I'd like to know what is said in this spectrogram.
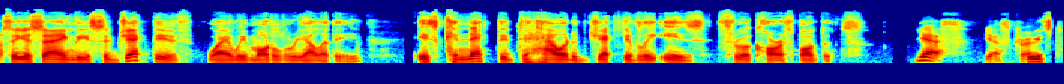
So you're saying the subjective way we model reality is connected to how it objectively is through a correspondence. Yes. Yes. Correct.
